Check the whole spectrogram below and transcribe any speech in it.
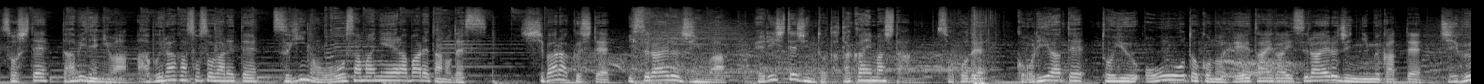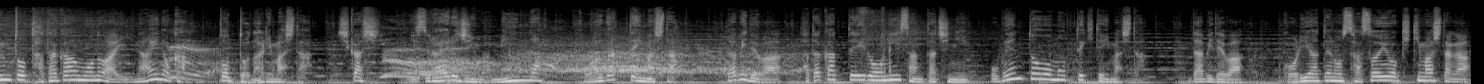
そしてダビデには油が注がれて次の王様に選ばれたのです。しばらくしてイスラエル人はペリシテ人と戦いました。そこでゴリアテという大男の兵隊がイスラエル人に向かって自分と戦う者はいないのかと怒鳴りました。しかしイスラエル人はみんな怖がっていました。ダビデは戦っているお兄さんたちにお弁当を持ってきていました。ダビデはゴリアテの誘いを聞きましたが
